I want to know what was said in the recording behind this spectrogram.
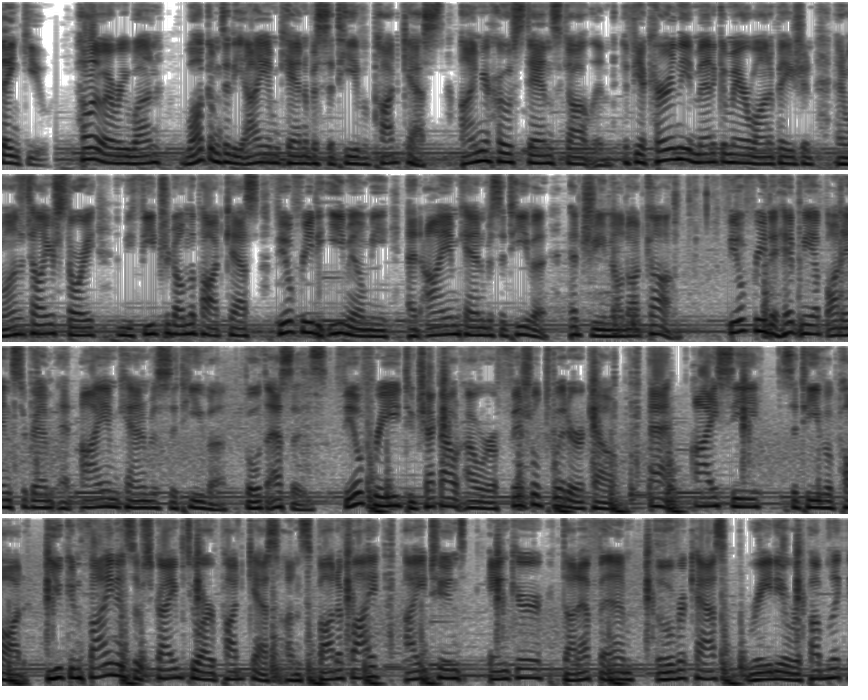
Thank you. Hello, everyone. Welcome to the I Am Cannabis Sativa podcast. I'm your host, Dan Scotland. If you're currently a medical marijuana patient and want to tell your story and be featured on the podcast, feel free to email me at iamcannabissativa at gmail.com. Feel free to hit me up on Instagram at I am Cannabis Sativa, both S's. Feel free to check out our official Twitter account at IC Sativa Pod. You can find and subscribe to our podcast on Spotify, iTunes, Anchor.fm, Overcast, Radio Public,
